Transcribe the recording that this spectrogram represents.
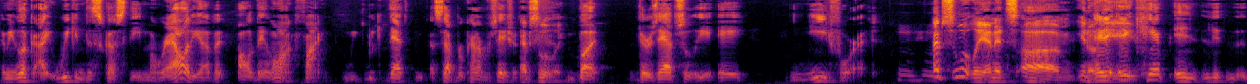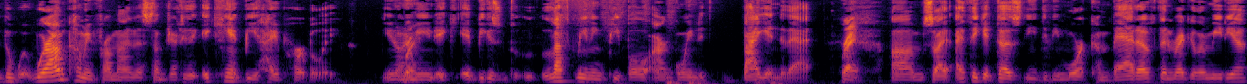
I mean, look, I, we can discuss the morality of it all day long. Fine, we, we, that's a separate conversation. absolutely. But there's absolutely a need for it, Mhm. Absolutely, and it's um, you know, and it, the- it can't. It, the, the, where I'm coming from on this subject, it, it can't be hyperbole. You know what I mean? It, it, because left leaning people aren't going to buy into that. right. Um, so I, I think it does need to be more combative than regular media,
